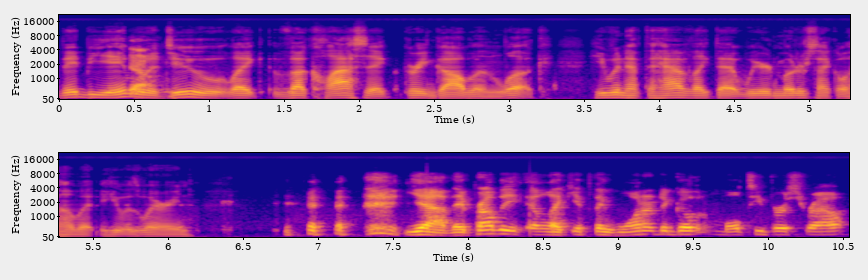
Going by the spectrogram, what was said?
They'd be able Yeah. to do like the classic Green Goblin look. He wouldn't have to have like that weird motorcycle helmet he was wearing. yeah, they probably like if they wanted to go the multiverse route,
